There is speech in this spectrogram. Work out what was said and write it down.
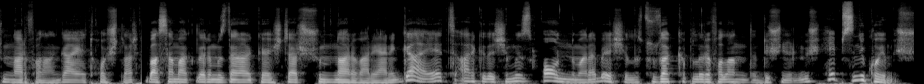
şunlar falan gayet hoşlar. Basamaklarımızdan arkadaşlar şunlar var. Yani gayet arkadaşımız 10 numara 5 yıldız tuzak kapıları falan da düşünülmüş. Hepsini koymuş.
